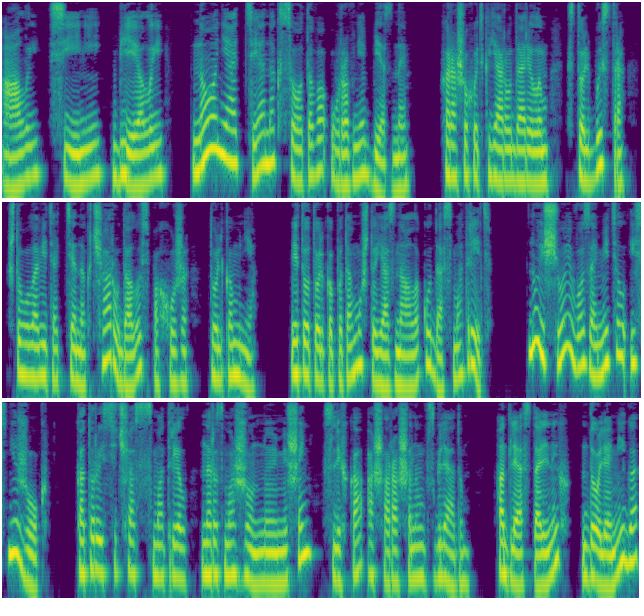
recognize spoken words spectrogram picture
алый, синий, белый, но не оттенок сотого уровня бездны. Хорошо, хоть Кьяр ударил им столь быстро, что уловить оттенок чар удалось, похоже, только мне. И то только потому, что я знала, куда смотреть. Ну, еще его заметил и Снежок, который сейчас смотрел на разможженную мишень слегка ошарашенным взглядом, а для остальных доля мига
